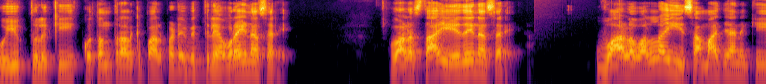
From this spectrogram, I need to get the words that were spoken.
కుయుక్తులకి కుతంత్రాలకి పాల్పడే. వ్యక్తులు ఎవరైనా సరే వాళ్ళ స్థాయి ఏదైనా సరే వాళ్ళ వల్ల ఈ సమాజానికి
